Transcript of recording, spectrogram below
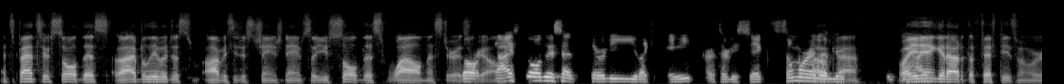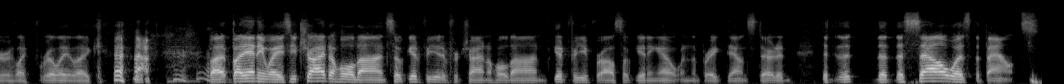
And Spencer sold this. uh, I believe it just obviously just changed names. So you sold this well, Mister So Israel. I sold this at thirty, like eight or thirty six, somewhere in the mid okay. Well, you didn't get out at the 50s when we were like really like, but but anyways, he tried to hold on. So good for you for trying to hold on. Good for you for also getting out when the breakdown started. The the the, the sell was the bounce.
